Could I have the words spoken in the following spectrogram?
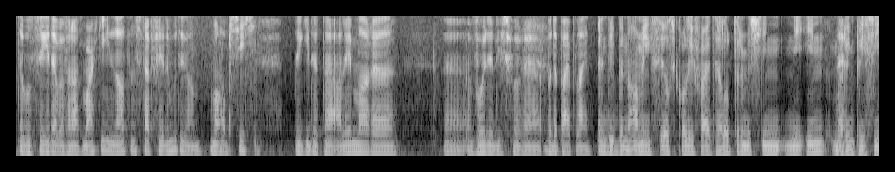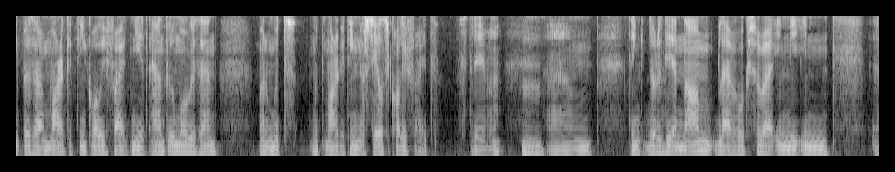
dat wil zeggen dat we vanuit marketing inderdaad een stap verder moeten gaan. Maar op zich denk ik dat dat alleen maar een voordeel is voor, voor de pipeline. En die benaming Sales Qualified helpt er misschien niet in, maar nee. in principe zou Marketing Qualified niet het einddoel mogen zijn, maar moet, moet marketing naar Sales Qualified streven. Mm -hmm. um, denk, door die naam blijven we ook zo in die, in, uh,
